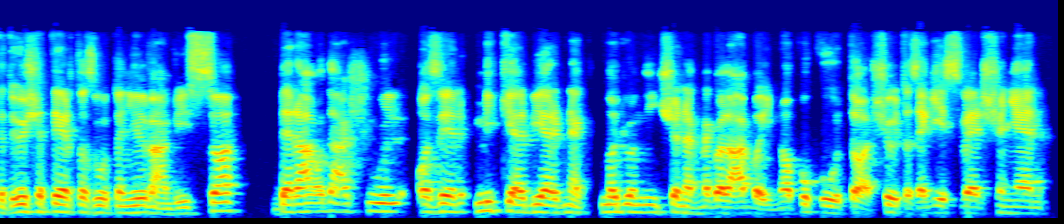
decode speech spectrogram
tehát ő se tért azóta nyilván vissza, de ráadásul azért Mikkel Bjergnek nagyon nincsenek meg a lábai napok óta, sőt az egész versenyen.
